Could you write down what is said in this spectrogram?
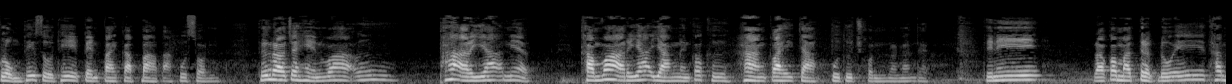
กลุ่มภิกษุที่เป็นไปกับบาปอกุศล ถึงเราจะเห็นว่า เออพระอริยะเนี่ยคำว่าอริยะอย่างหนึ่งก็คือห่างไกลจากปุตุชนว่างั้นแต่ทีนี้ เราก็มาตรึกดูเอ๊ะท่าน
